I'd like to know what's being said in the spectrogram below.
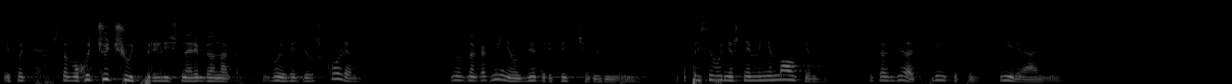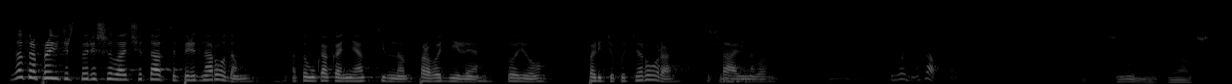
и хоть, чтобы хоть чуть-чуть прилично ребенок выглядел в школе, нужно как минимум 2-3 тысячи гривен. А при сегодняшней минималке это сделать, в принципе, нереально. Завтра правительство решило отчитаться перед народом о том, как они активно проводили свою политику террора социального. Сегодня. Сегодня, завтра. Сегодня в 12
